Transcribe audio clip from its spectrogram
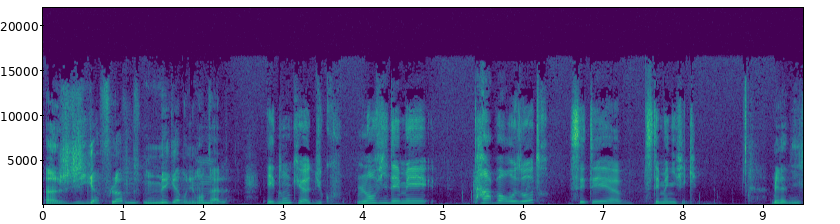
un giga flop méga monumental. Et donc, euh, du coup, l'envie d'aimer par rapport aux autres, c'était euh, c'était magnifique. Mélanie.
